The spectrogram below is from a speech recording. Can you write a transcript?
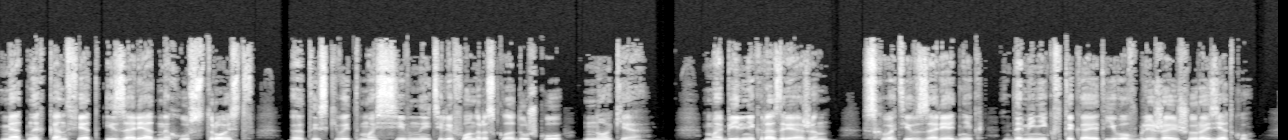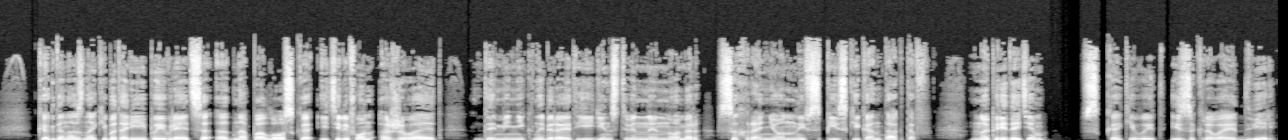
мятных конфет и зарядных устройств, отыскивает массивный телефон-раскладушку Nokia. Мобильник разряжен. Схватив зарядник, Доминик втыкает его в ближайшую розетку. Когда на знаке батареи появляется одна полоска и телефон оживает, Доминик набирает единственный номер, сохраненный в списке контактов. Но перед этим вскакивает и закрывает дверь,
